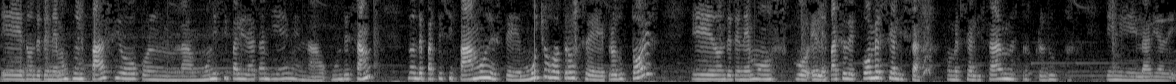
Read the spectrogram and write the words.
eh, donde tenemos un espacio con la municipalidad también, en la UNDESAN, donde participamos este, muchos otros eh, productores, eh, donde tenemos el espacio de comercializar, comercializar nuestros productos en el área de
